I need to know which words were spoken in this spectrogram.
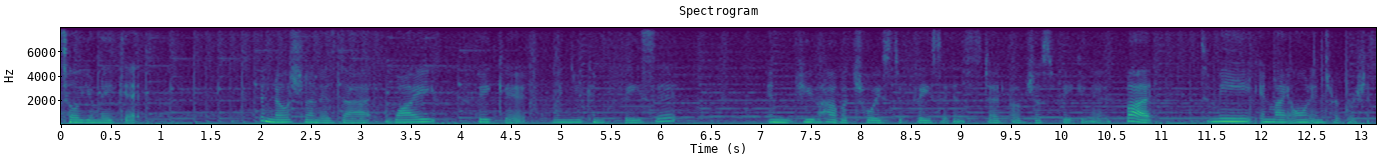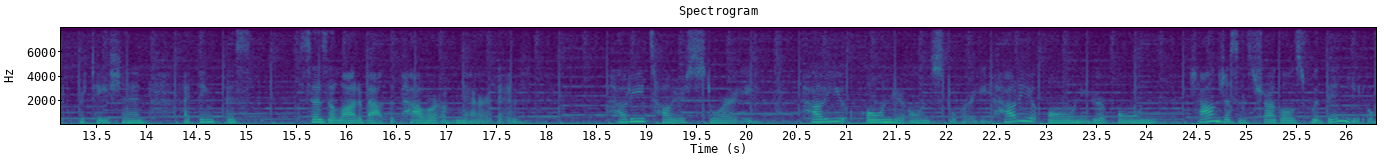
till you make it. The notion is that why fake it when you can face it and you have a choice to face it instead of just faking it. But to me, in my own interpretation, I think this says a lot about the power of narrative. How do you tell your story? How do you own your own story? How do you own your own challenges and struggles within you?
